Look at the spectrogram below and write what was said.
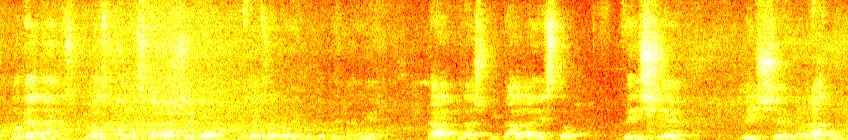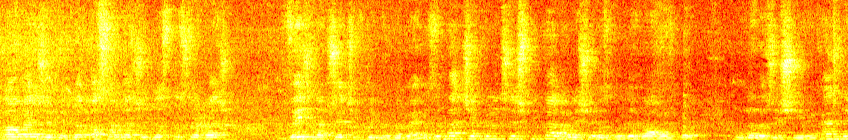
odpowiadając wprost Panu staroście, bo tutaj zadał jakby to pytanie, tak, dla szpitala jest to wyjście, wyjście ratunkowe, żeby dopasować czy dostosować, wyjść naprzeciw tym wymaganiom. Zobaczcie, okoliczne szpitale, one się rozbudowały, unowocześniły. Każdy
